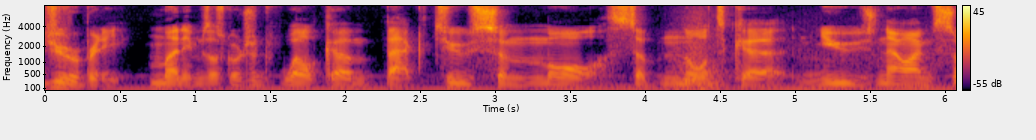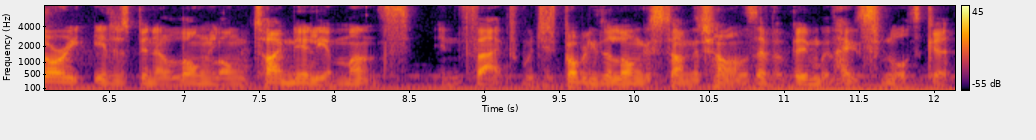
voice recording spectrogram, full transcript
GG everybody, my name is Oscar and welcome back to some more Subnautica news. Now I'm sorry it has been a long long time, nearly a month in fact, which is probably the longest time the channel has ever been without Subnautica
